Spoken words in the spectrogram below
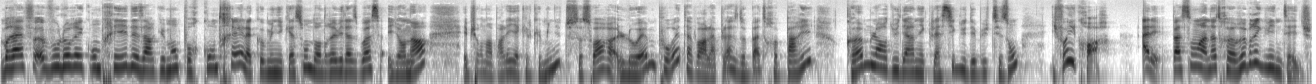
Bref, vous l'aurez compris, des arguments pour contrer la communication d'André Villas-Boas, il y en a. Et puis on en parlait il y a quelques minutes, ce soir, l'OM pourrait avoir la place de battre Paris, comme lors du dernier classique du début de saison. Il faut y croire. Allez, passons à notre rubrique vintage.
